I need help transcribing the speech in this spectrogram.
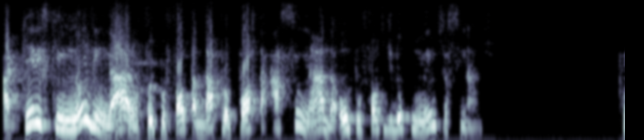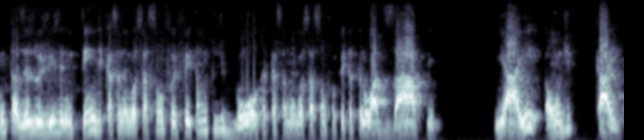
Aqueles que não vingaram foi por falta da proposta assinada ou por falta de documentos assinados. Muitas vezes o juiz entende que essa negociação foi feita muito de boca, que essa negociação foi feita pelo WhatsApp. E aí, onde cai.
